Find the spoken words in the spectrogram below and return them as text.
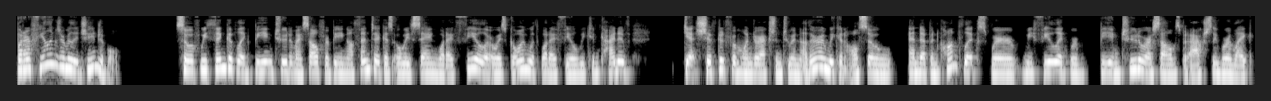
but our feelings are really changeable so if we think of like being true to myself or being authentic as always saying what i feel or always going with what i feel we can kind of get shifted from one direction to another. And we can also end up in conflicts where we feel like we're being true to ourselves, but actually we're like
